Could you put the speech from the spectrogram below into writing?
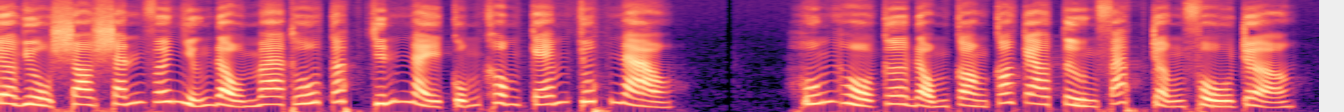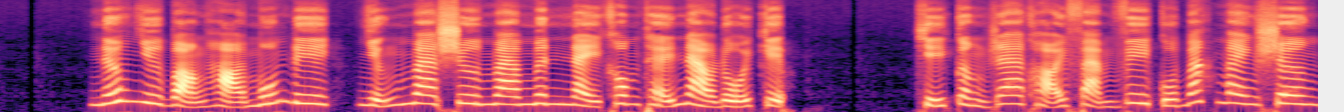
cho dù so sánh với những đầu ma thú cấp 9 này cũng không kém chút nào Huống hồ cơ động còn có cao tường pháp trận phụ trợ Nếu như bọn họ muốn đi, Những ma sư ma minh này không thể nào đuổi kịp Chỉ cần ra khỏi phạm vi của Bắc Mang Sơn,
